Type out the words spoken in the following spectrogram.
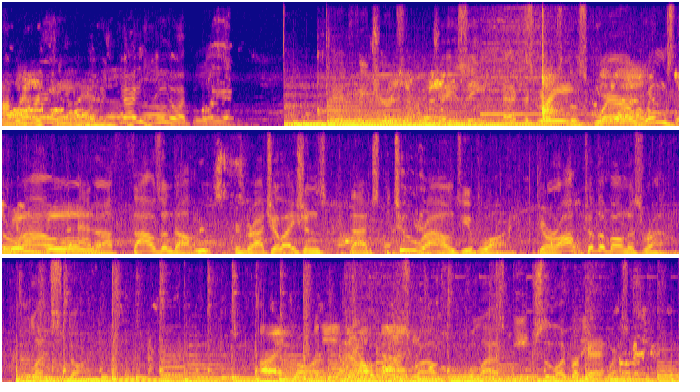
I've never seen It it. was Jay-Z, I believe. It features Jay-Z. X Disagree. gets the square, wins the round, and a thousand dollars. Congratulations. That's two rounds you've won. You're off to the bonus round. Let's start. All right, I need your help, Bonus round. We'll ask each celebrity Okay. a question.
